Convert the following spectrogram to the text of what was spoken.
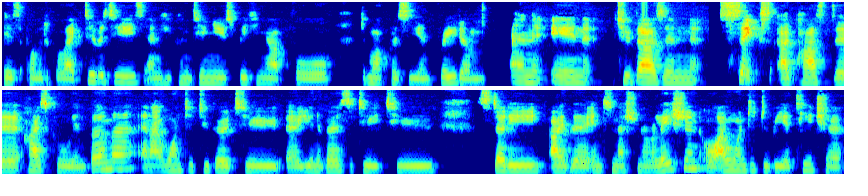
his political activities and he continued speaking up for democracy and freedom. And in 2006, I passed the high school in Burma and I wanted to go to a university to study either international relation or I wanted to be a teacher.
